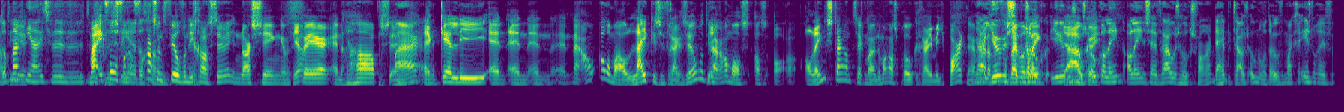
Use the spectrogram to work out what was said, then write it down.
dat maakt niet uit. We, we- Maar ik vond verrassend gewoon. veel van die gasten. Narsing en. Fair en. Haps en, Maar, en Kelly en, en, en, en nou, al- allemaal lijken ze vrijgezel. Want die waren allemaal als, als, al- alleenstaand, zeg maar. Normaal gesproken ga je met je partner. Ja, maar Jurgensen was, ook, Ja, was ook alleen. Alleen zijn vrouw is hoogzwanger. Daar heb ik trouwens ook nog wat over. Maar ik ga eerst nog even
